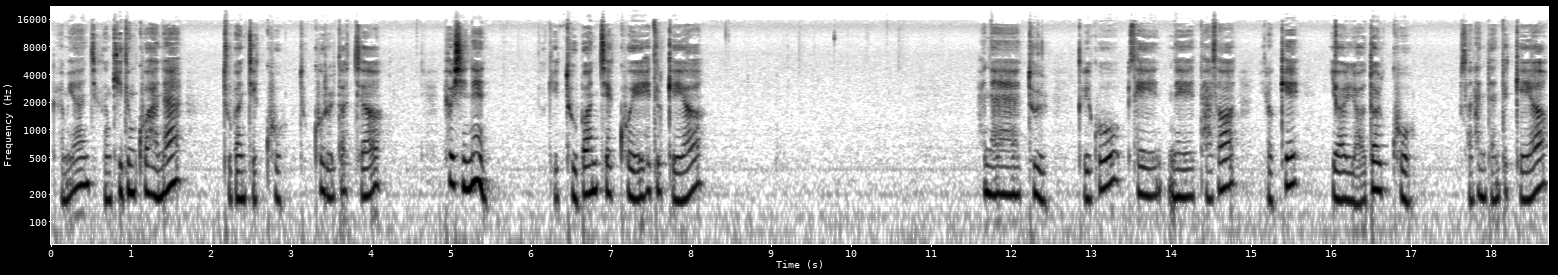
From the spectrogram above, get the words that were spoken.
그러면 지금 기둥코 하나 두 번째 코 두 코를 떴죠? 표시는 여기 두 번째 코에 해둘게요. 하나 둘 그리고 셋, 넷, 다섯 이렇게 열여덟 코 우선 한 단 뜰게요.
